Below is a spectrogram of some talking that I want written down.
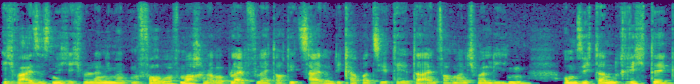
ich weiß es nicht, ich will da niemandem einen Vorwurf machen, aber bleibt vielleicht auch die Zeit und die Kapazität da einfach manchmal liegen, um sich dann richtig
